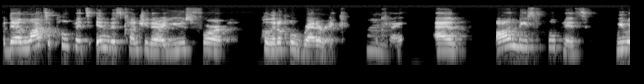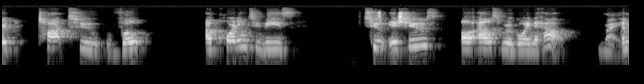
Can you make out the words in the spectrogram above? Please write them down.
but there are lots of pulpits in this country that are used for political rhetoric mm. okay and on these pulpits we were taught to vote according to these two issues or else we're going to hell. Right. I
